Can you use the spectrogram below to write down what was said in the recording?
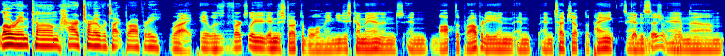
lower income, higher turnover type property. Right. It was virtually indestructible. I mean, you just come in and and mop the property and and, and touch up the paint. It's a good decision, yep. And um,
